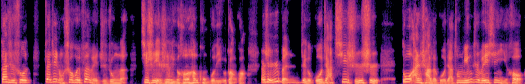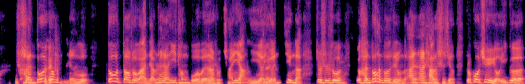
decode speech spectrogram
但是说在这种社会氛围之中呢，其实也是一个很很恐怖的一个状况。而且日本这个国家其实是多暗杀的国家，从明治维新以后，很多政治人物都遭受过暗杀，像伊藤博文啊，什么全养义啊、袁敬啊，就是说有很多很多的这种暗暗杀的事情。就是过去有一个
